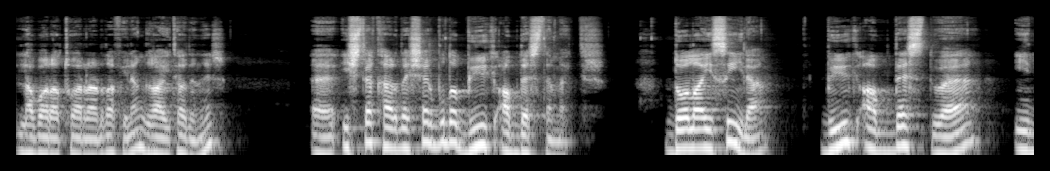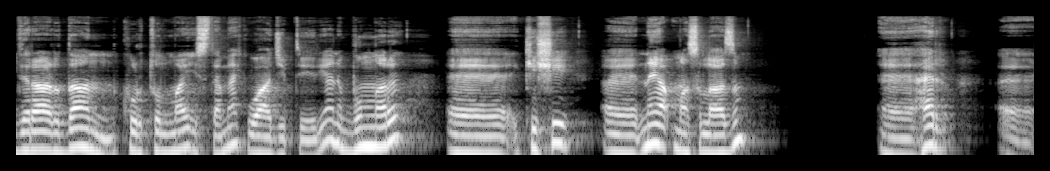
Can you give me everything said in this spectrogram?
laboratuvarlarda filan gayta denir. E, işte kardeşler bu da büyük abdest demektir. Dolayısıyla büyük abdest ve idrardan kurtulmayı istemek vaciptir. Yani bunları e, kişi e, ne yapması lazım? E, her e,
